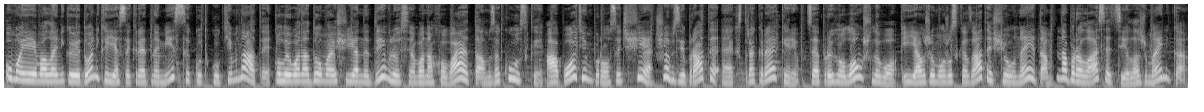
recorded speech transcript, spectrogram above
У моєї маленької доньки є секретне місце кутку кімнати. Коли вона думає, що я не дивлюся, вона ховає там закуски, а потім просить ще, щоб зібрати екстра крекерів. Це приголомшливо, і я вже можу сказати, що у неї там набралася ціла жменька.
